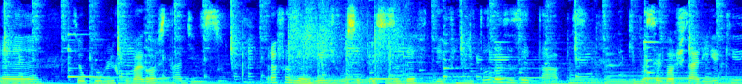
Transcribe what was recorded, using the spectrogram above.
é, seu público vai gostar disso. Para fazer um vídeo, você precisa de definir todas as etapas que você gostaria que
